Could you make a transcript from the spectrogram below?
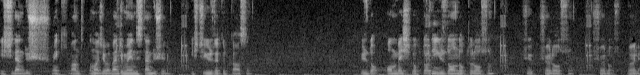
İşçiden düşmek mantıklı mı acaba? Bence mühendisten düşelim. İşçi %40 kalsın. %15 doktor değil %10 doktor olsun. Şu şöyle olsun. Şöyle olsun. Böyle.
